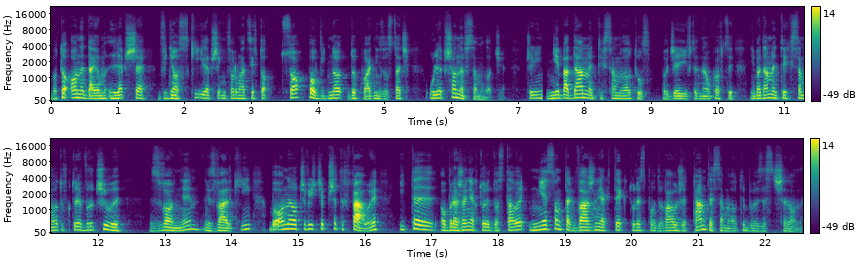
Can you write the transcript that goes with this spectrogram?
bo to one dają lepsze wnioski i lepsze informacje w to, co powinno dokładnie zostać ulepszone w samolocie. Czyli nie badamy tych samolotów, powiedzieli wtedy naukowcy, nie badamy tych samolotów, które wróciły z wojny, z walki, bo one oczywiście przetrwały i te obrażenia, które dostały, nie są tak ważne jak te, które spowodowały, że tamte samoloty były zestrzelone.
